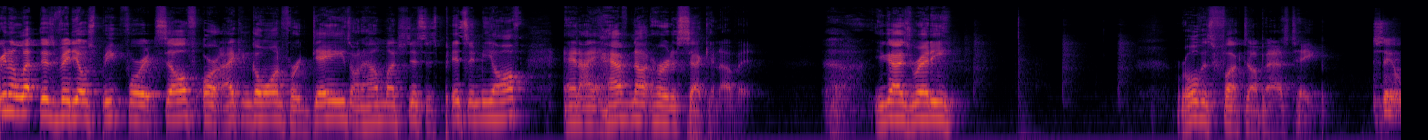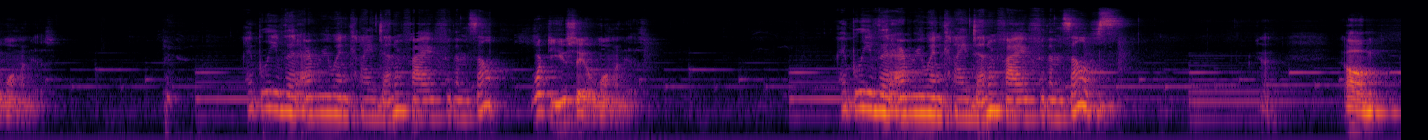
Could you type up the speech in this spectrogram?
going to let this video speak for itself, or I can go on for days on how much this is pissing me off, and I have not heard a second of it. You guys ready? Roll this fucked up ass tape. say a woman is. I believe that everyone can identify for themselves. What do you say a woman is? I believe that everyone can identify for themselves. Okay. Um,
